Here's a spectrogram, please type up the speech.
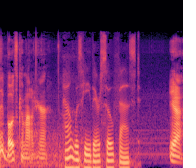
They both come out here? How was he there so fast? Yeah.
